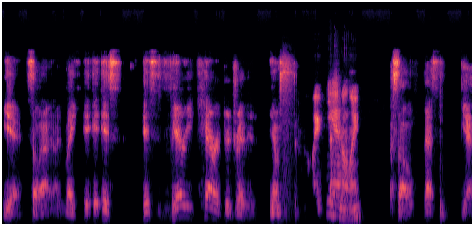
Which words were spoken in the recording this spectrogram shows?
Yeah. So I, like it, it's it's very character driven. You know what I'm saying? Like, definitely. So that's yeah,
